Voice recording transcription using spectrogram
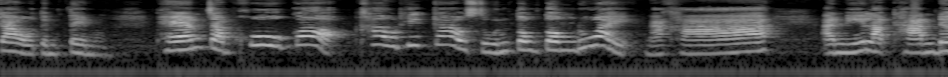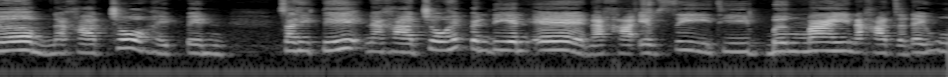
เก่าเต็มๆ แถมจับคู่ก็เข้าที่ 90 ตรงๆด้วยนะคะ อันนี้หลักฐานเดิมนะคะ โชว์ให้เป็น สถิตินะคะโชว์ให้เป็น DNA นะคะ FC ที่เบิงไม่นะคะจะได้หู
